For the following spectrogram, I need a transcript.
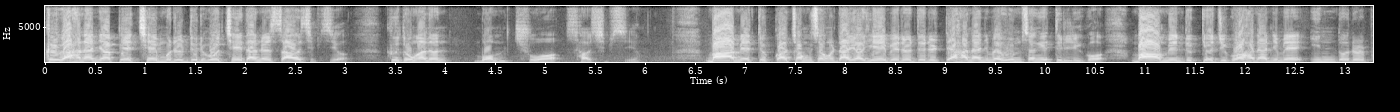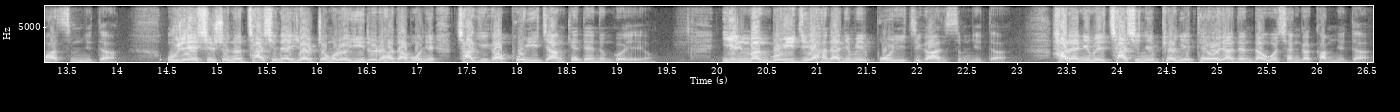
그리고 하나님 앞에 재물을 드리고 재단을 쌓으십시오. 그동안은 멈추어 서십시오. 마음의 뜻과 정성을 다하여 예배를 드릴 때 하나님의 음성이 들리고 마음에 느껴지고 하나님의 인도를 받습니다. 우리의 실수는 자신의 열정으로 일을 하다 보니 자기가 보이지 않게 되는 거예요. 일만 보이지 하나님이 보이지가 않습니다. 하나님이 자신이 편이 되어야 된다고 생각합니다.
